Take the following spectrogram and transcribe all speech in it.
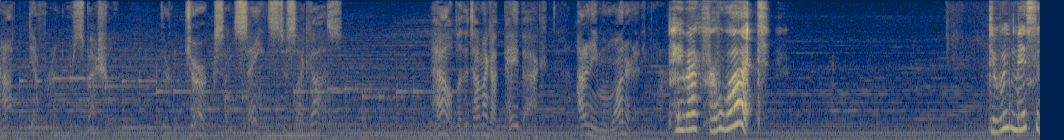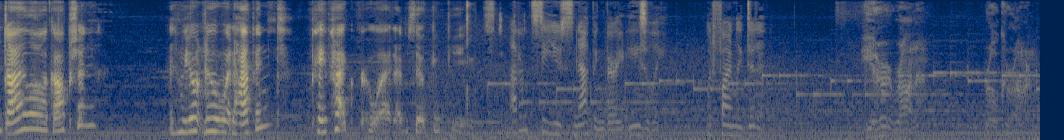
not different or special. They're jerks and saints, just like us. Hell, by the time I got payback, I didn't even want it anymore. Payback for what? Did we miss a dialogue option? And we don't know what happened? Payback for what? I'm so confused. I don't see you snapping very easily. What finally did it? He hurt Rahna. Broke her arm.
